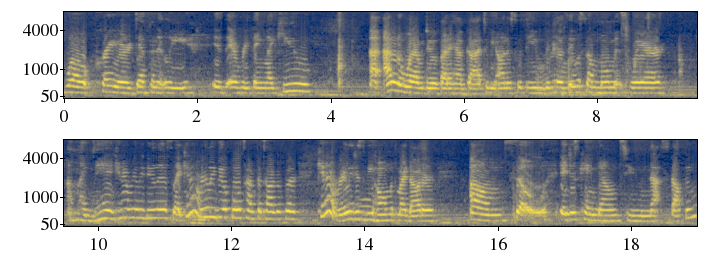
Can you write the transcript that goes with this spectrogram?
Well, prayer definitely is everything. Like you, I, I don't know what I would do if I didn't have God, to be honest with you, because it was some moments where I'm like, man, can I really do this? Like, can I really be a full time photographer? Can I really just be home with my daughter? Um, so it just came down to not stopping,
